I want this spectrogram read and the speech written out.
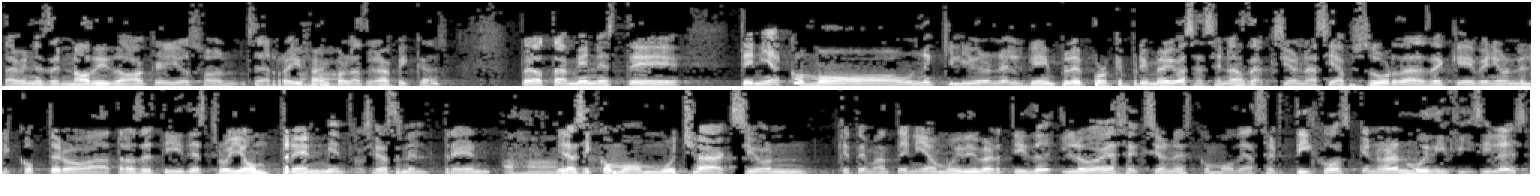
También es de Naughty Dog, ellos son, se rifan Ajá. con las gráficas. Pero también este tenía como un equilibrio en el gameplay porque primero ibas a escenas de acción así absurdas de que venía un helicóptero atrás de ti y destruía un tren mientras ibas en el tren. Ajá. Era así como mucha acción que te mantenía muy divertido. Y luego había secciones como de acertijos que no eran muy difíciles,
